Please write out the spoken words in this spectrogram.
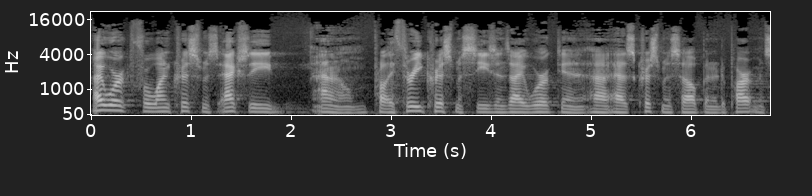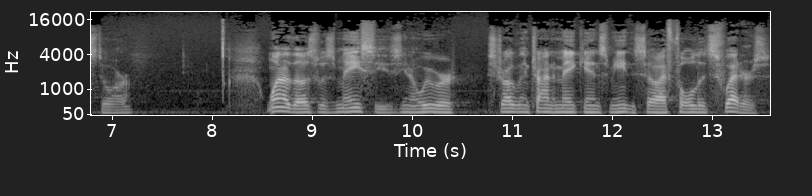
I worked for one Christmas, actually, I don't know, probably three Christmas seasons. I worked in uh, as Christmas help in a department store. One of those was Macy's. You know, we were struggling trying to make ends meet, and so I folded sweaters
